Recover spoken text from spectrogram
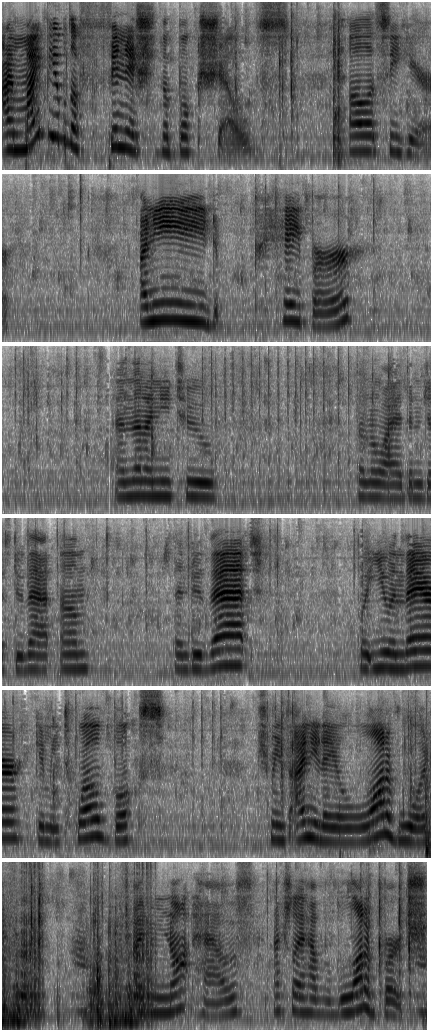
I might be able to finish the bookshelves. Uh, let's see here. I need paper. And then I need to, don't know why I didn't just do that. Um, then do that. Put you in there. Give me 12 books. Which means I need a lot of wood. Which I do not have. Actually, I have a lot of birch.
